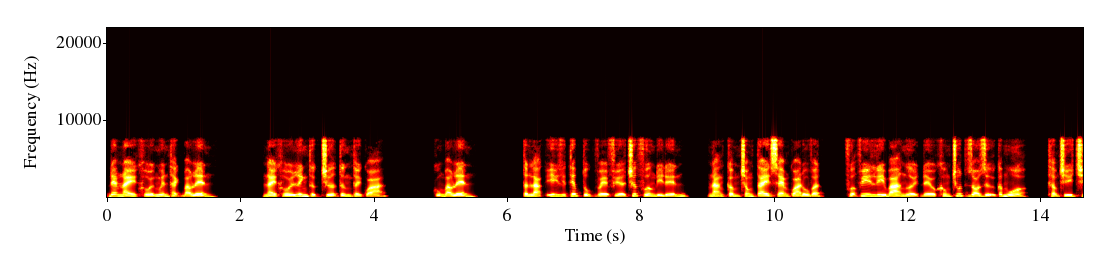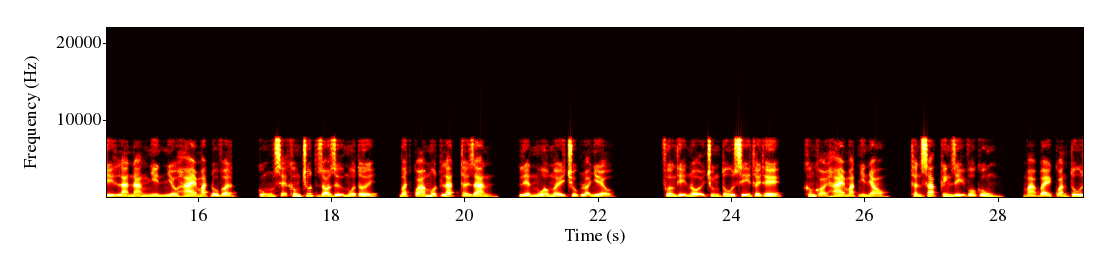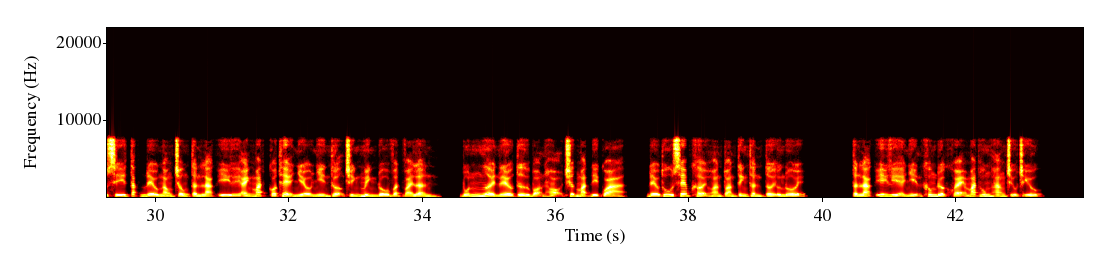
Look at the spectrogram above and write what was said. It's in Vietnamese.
Đêm này khối nguyên thạch bao lên. Này khối linh thực chưa từng thấy quá. Cũng bao lên. Tần lạc y tiếp tục về phía trước phương đi đến, nàng cầm trong tay xem qua đồ vật. Phượng Phi Ly ba người đều không chút do dự cấp mua, thậm chí chỉ là nàng nhìn nhiều hai mắt đồ vật, cũng sẽ không chút do dự mua tới, bất quá một lát thời gian, liền mua mấy chục loại nhiều. Phương thị nội chúng tu sĩ thấy thế, không khỏi hai mặt nhìn nhau, thần sắc kinh dị vô cùng, mà bày quán tu sĩ tắc đều ngóng trông tần lạc y ánh mắt có thể nhiều nhìn thượng chính mình đồ vật vài lần. Bốn người nếu từ bọn họ trước mặt đi qua, đều thu xếp khởi hoàn toàn tinh thần tới ứng đối. Tần lạc y ghi nhịn không được khỏe mắt hung hăng chịu chịu.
